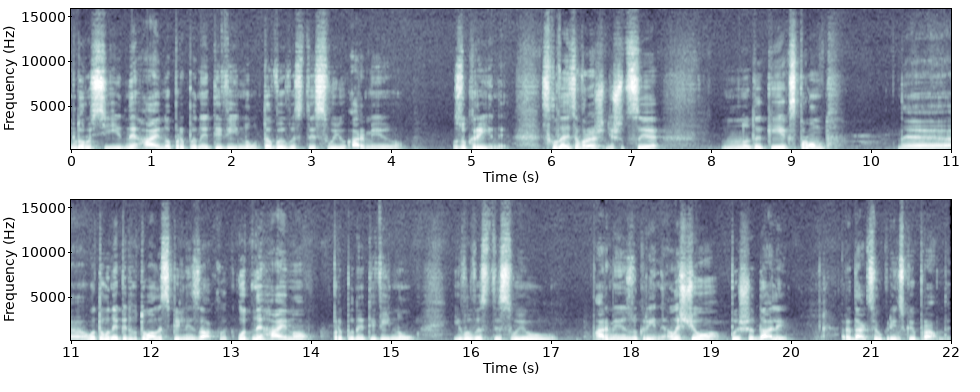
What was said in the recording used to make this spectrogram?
до Росії негайно припинити війну та вивести свою армію з України. Складається враження, що це ну, такий експромт. Е, От вони підготували спільний заклик. От негайно припинити війну і вивести свою армію з України. Але що пише далі редакція Української правди?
